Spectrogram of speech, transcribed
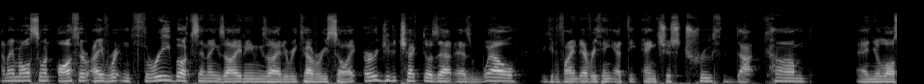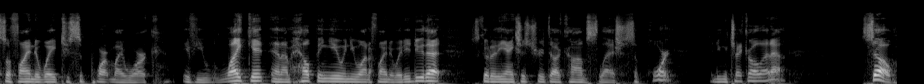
And I'm also an author. I've written three books in anxiety and anxiety recovery. So I urge you to check those out as well. You can find everything at theanxioustruth.com. And you'll also find a way to support my work. If you like it and I'm helping you and you want to find a way to do that, just go to theanxioustruth.com slash support and you can check all that out. So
